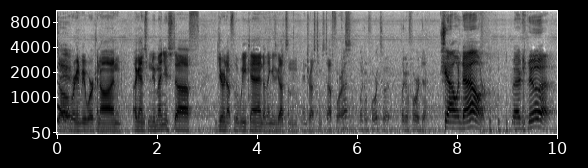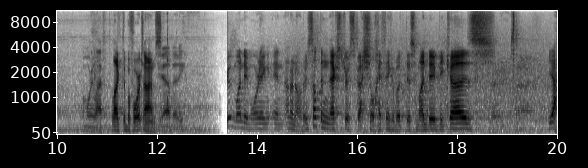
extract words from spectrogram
So we're going to be working on, again, some new menu stuff, gearing up for the weekend. I think he's got some interesting stuff for there? us. Looking forward to it. Looking forward to chowing down. Let's do it. I'm morning live. Like the before times. Yeah, Betty. Good Monday morning, and I don't know, there's something extra special, I think, about this Monday because, yeah,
